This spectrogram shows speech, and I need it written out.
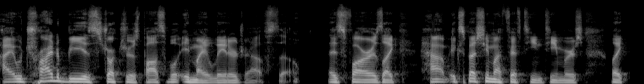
I would try to be as structured as possible in my later drafts, though. As far as like how, especially my 15 teamers, like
